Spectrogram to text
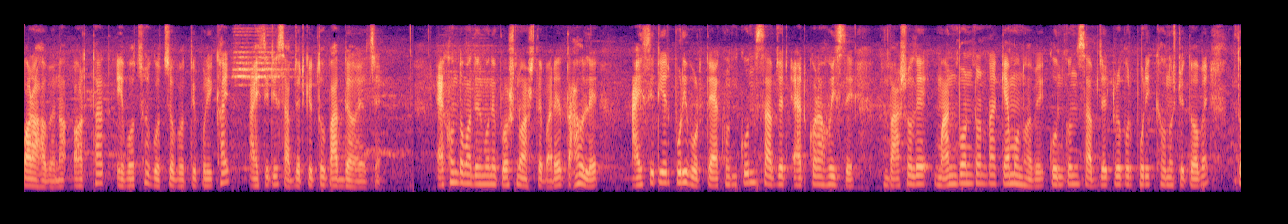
করা হবে না। অর্থাৎ এবছর গুচ্ছবর্তী পরীক্ষায় আইসিটি সাবজেক্ট কিন্তু বাদ দেওয়া হয়েছে। এখন তোমাদের মনে প্রশ্ন আসতে পারে, তাহলে আইসিটি এর পরিবর্তে এখন কোন সাবজেক্ট অ্যাড করা হয়েছে বা আসলে মানবন্টনটা কেমন হবে, কোন কোন সাবজেক্টের উপর পরীক্ষা অনুষ্ঠিত হবে, তো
